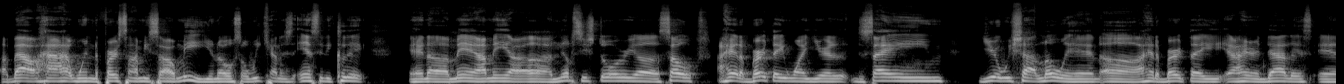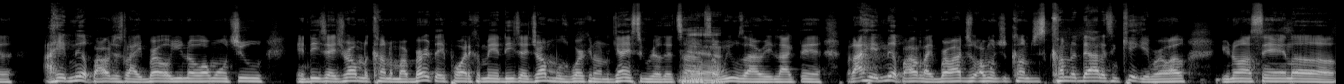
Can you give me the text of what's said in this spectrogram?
about how when the first time he saw me, you know. So we kind of just instantly clicked. And uh, man, I mean, uh, Nipsey story. Uh, so I had a birthday one year, the same year we shot low end. Uh, I had a birthday out here in Dallas, and I hit Nip. I was just like, bro, you know, I want you and DJ Drama to come to my birthday party. Cause me and DJ Drama was working on the Gangsta Grillz that time, so we was already locked in. But I hit Nip. I was like, bro, I just I want you to come, just come to Dallas and kick it, bro. You know what I'm saying? Uh,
